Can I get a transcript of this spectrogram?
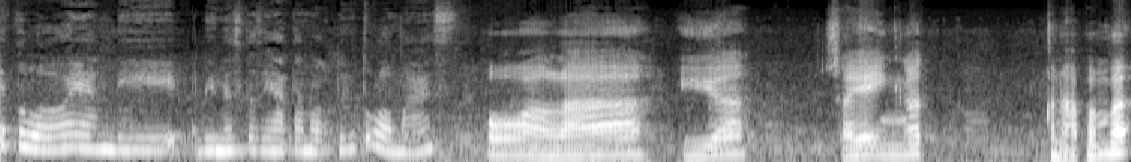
itu loh yang di dinas kesehatan waktu itu loh Mas. Oh alah, iya. Saya ingat. Kenapa mbak?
